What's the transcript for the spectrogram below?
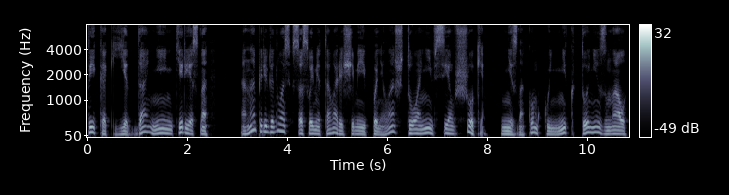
ты как еда неинтересна. Она переглянулась со своими товарищами и поняла, что они все в шоке. Незнакомку никто не знал,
